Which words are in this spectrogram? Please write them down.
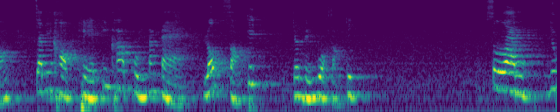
32จะมีขอบเขตที่ครอบคลุมตั้งแต่ลบ2กิกจนถึงบวก2กิกส่วน u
